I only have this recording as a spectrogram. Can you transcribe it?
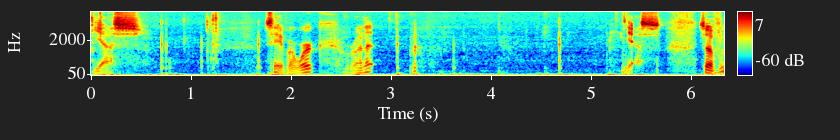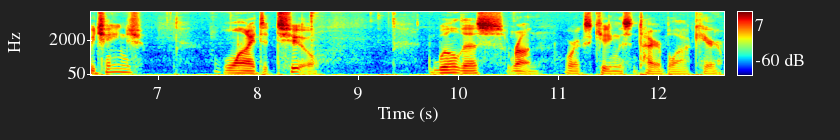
yes. Save our work, run it. Yes. So if we change y to 2, will this run? We're executing this entire block here.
